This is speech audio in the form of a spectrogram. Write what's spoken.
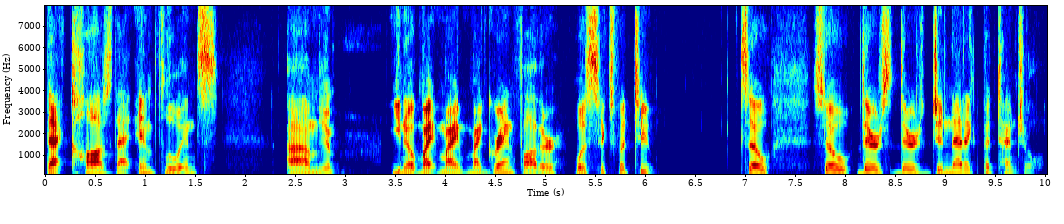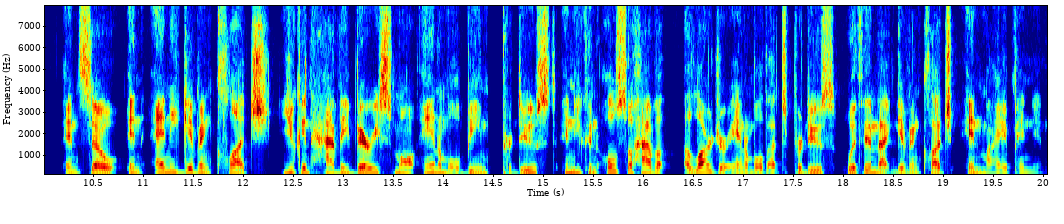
that caused that influence. Um, yep. You know, my my my grandfather was six foot two, so so there's there's genetic potential, And so in any given clutch, you can have a very small animal being produced, and you can also have a, a larger animal that's produced within that given clutch, in my opinion.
